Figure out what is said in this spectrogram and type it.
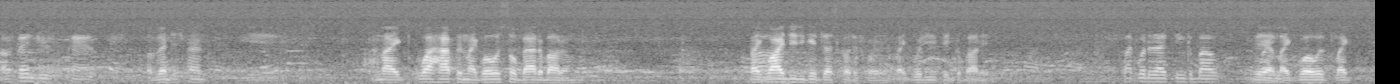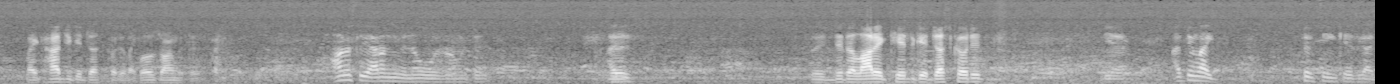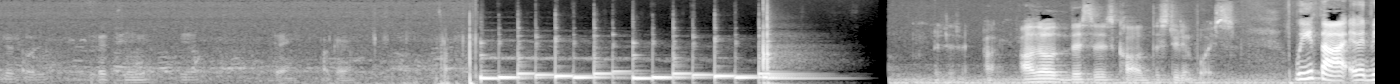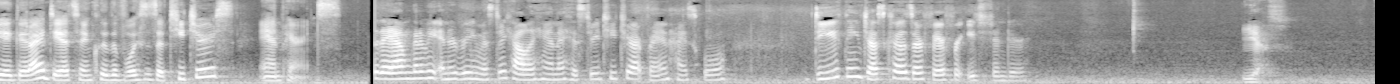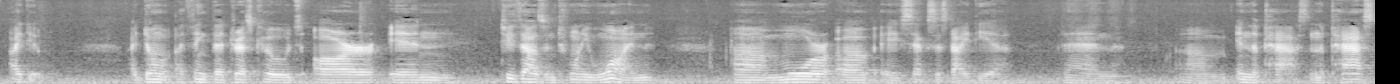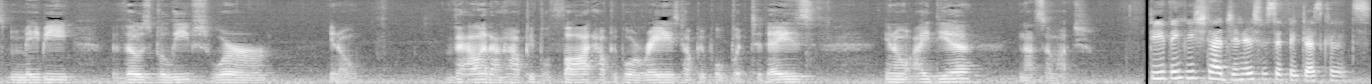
Avengers pants. Avengers pants? Yeah. And like, what happened? Like, what was so bad about them? Like, why um, did you get dress coded for it? Like, what do you think about it? Like what did I think about? Yeah, like, what was like, like, how'd you get dress coded? Like, what was wrong with it? Honestly, I don't even know what was wrong with it. I Did- just Did a lot of kids get dress coded? yeah. I think like 15 kids got dress coded. 15. Yeah. Dang. Okay. Although this is called the student voice. We thought it would be a good idea to include the voices of teachers and parents. Today I'm going to be interviewing Mr. Callahan, a history teacher at Brandon High School. Do you think dress codes are fair for each gender? Yes, I do. I don't. I think that dress codes are in 2021 um, more of a sexist idea than um, in the past. In the past, maybe those beliefs were, you know, valid on how people thought, how people were raised, how people. But today's, you know, idea, not so much. Do you think we should have gender specific dress codes?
